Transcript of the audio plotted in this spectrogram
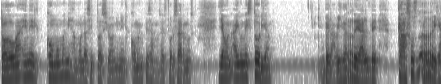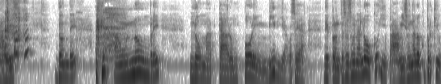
todo va en el cómo manejamos la situación, en el cómo empezamos a esforzarnos. Y aún hay una historia de la vida real, de casos reales, donde a un hombre lo mataron por envidia. O sea, de pronto eso suena loco y para mí suena loco porque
